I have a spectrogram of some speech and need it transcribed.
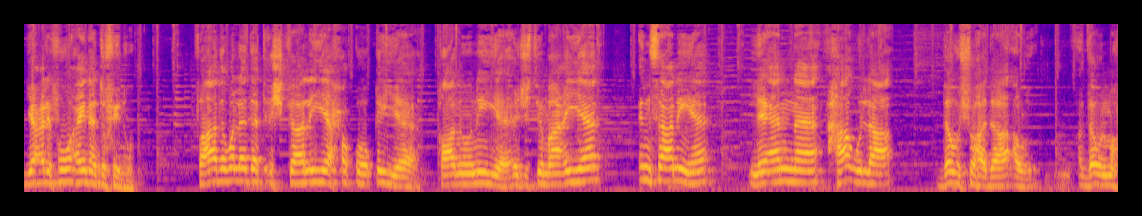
يعرفوا أين دفنوا. فهذا ولدت إشكالية حقوقية قانونية اجتماعية إنسانية لأن هؤلاء ذوي الشهداء أو ذوي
